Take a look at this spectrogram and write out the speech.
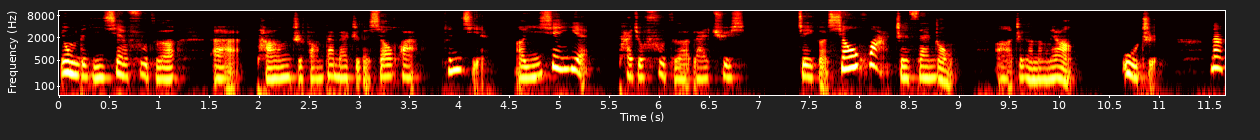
因为我们的胰腺负责呃糖、脂肪、蛋白质的消化分解啊，胰腺液它就负责来去这个消化这三种。啊，这个能量物质，那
